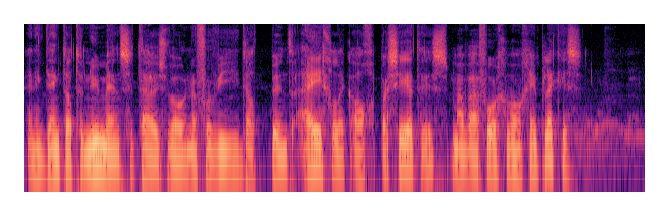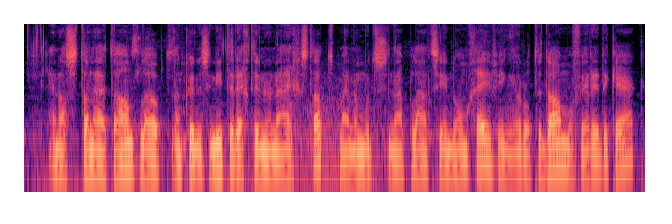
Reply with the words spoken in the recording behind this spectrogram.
En ik denk dat er nu mensen thuis wonen voor wie dat punt eigenlijk al gepasseerd is, maar waarvoor gewoon geen plek is. En als het dan uit de hand loopt, dan kunnen ze niet terecht in hun eigen stad, maar dan moeten ze naar plaatsen in de omgeving, in Rotterdam of in Ridderkerk.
